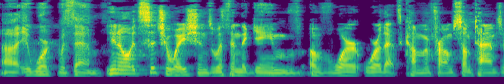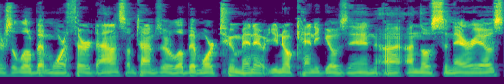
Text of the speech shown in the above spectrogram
uh, it work with them? You know, it's situations within the game of, of where where that's coming from. Sometimes there's a little bit more third down. Sometimes there's a little bit more two minute. You know, Kenny goes in uh, on those scenarios.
